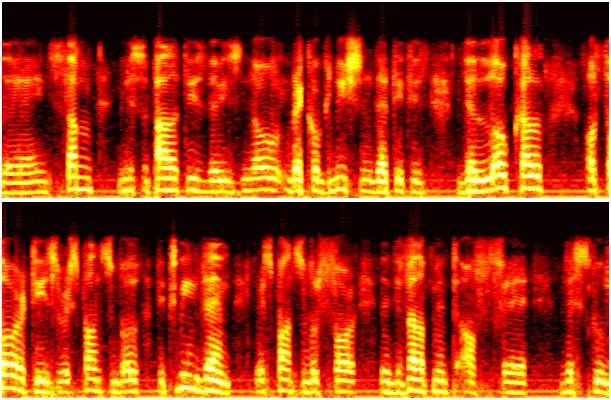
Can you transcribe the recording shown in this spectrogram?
Uh, in some municipalities there is no recognition that it is the local authorities responsible, between them, responsible for the development of uh, the school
